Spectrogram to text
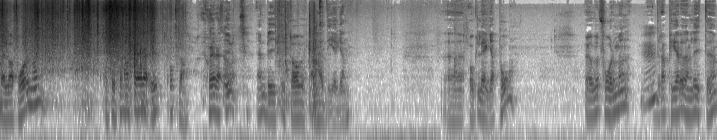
själva formen. Och så kan man skära ut, hoppla, skära så. ut en bit av den här degen. Eh, och lägga på. Över formen. Mm. Drapera den lite.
